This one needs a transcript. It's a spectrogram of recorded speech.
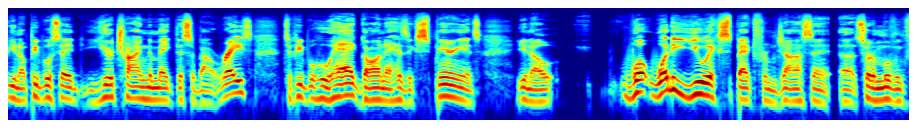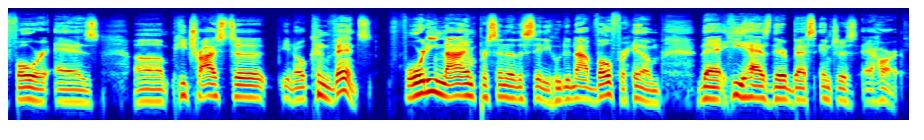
you know, people said you're trying to make this about race to people who had gone and has experienced, you know, what what do you expect from Johnson uh, sort of moving forward as um, he tries to you know convince 49% of the city who did not vote for him that he has their best interest at heart?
